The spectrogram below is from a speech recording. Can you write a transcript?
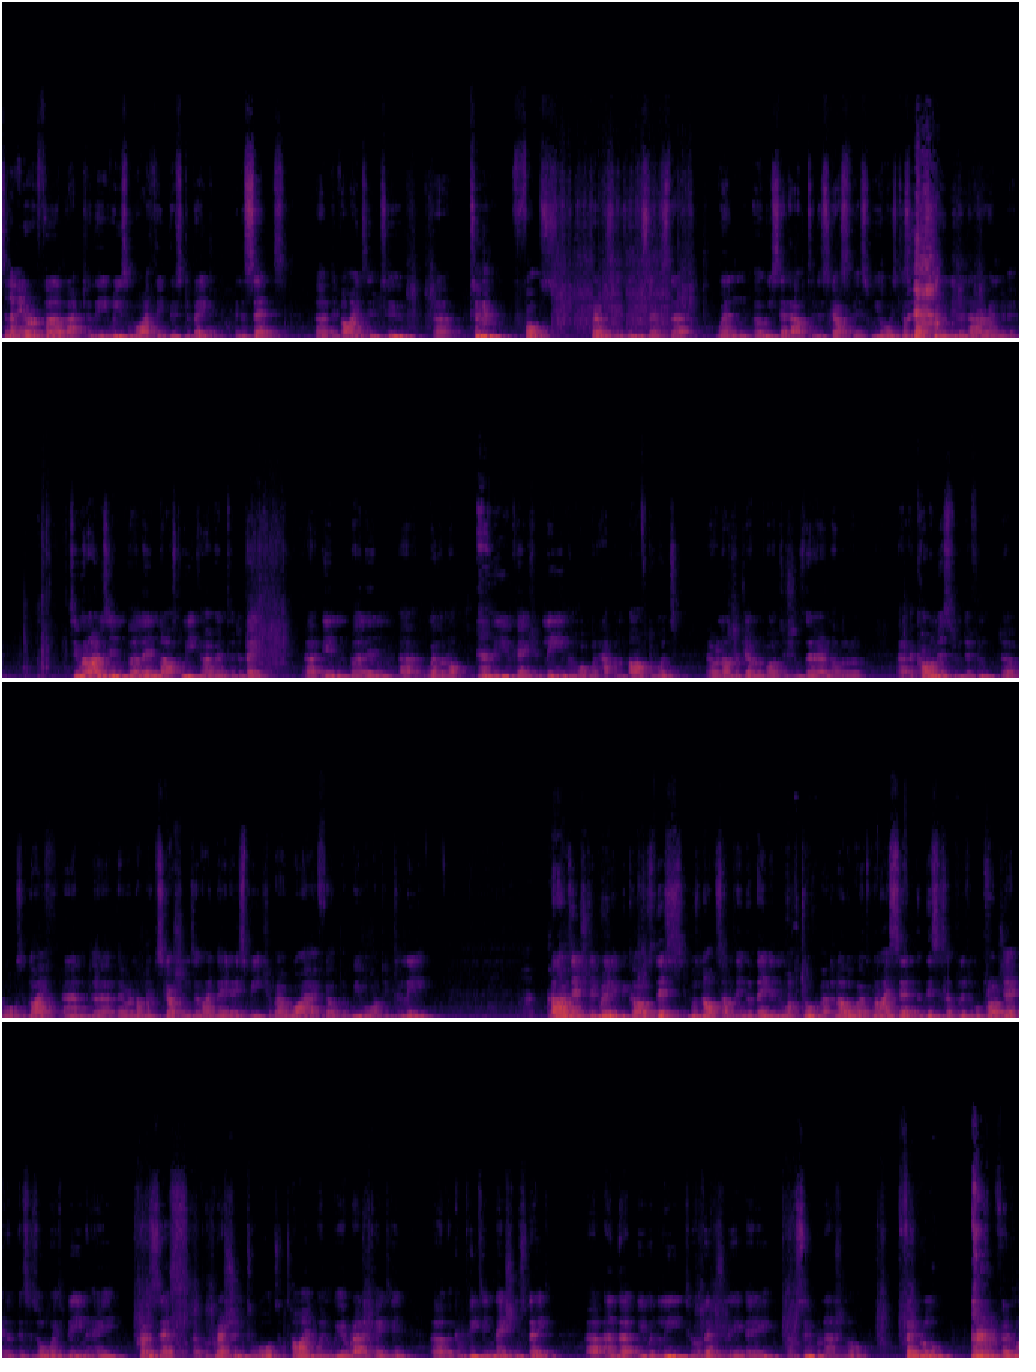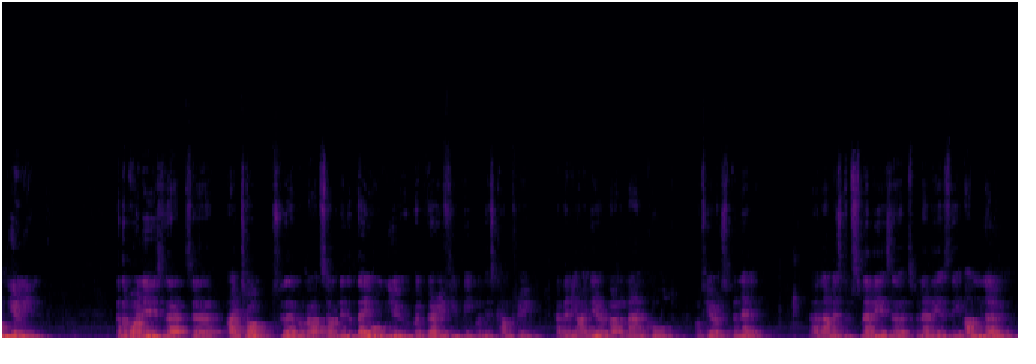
So let me refer back to the reason why I think this debate, in a sense, uh, divides into uh, two false premises in the sense that when uh, we set out to discuss this, we always discuss only the narrow end of it. See, when I was in Berlin last week, I went to debate uh, in Berlin uh, whether or not the UK should leave and what would happen afterwards. There were a number of German politicians there, another uh, economists from different uh, walks of life, and uh, there were a number of discussions, and I made a speech about why I felt that we were wanting to leave. And I was interested really because this was not something that they didn't want to talk about. In other words, when I said that this is a political project, that this has always been a process, a progression towards a time when we eradicated uh, the competing nation state, uh, and that we would lead to eventually a, a supranational federal, federal union. And the point is that uh, I talked to them about somebody that they all knew, but very few people in this country have any idea about, a man called Altiero Spinelli. Uh, now, Mr. Spinelli is, uh, Spinelli is the unknown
